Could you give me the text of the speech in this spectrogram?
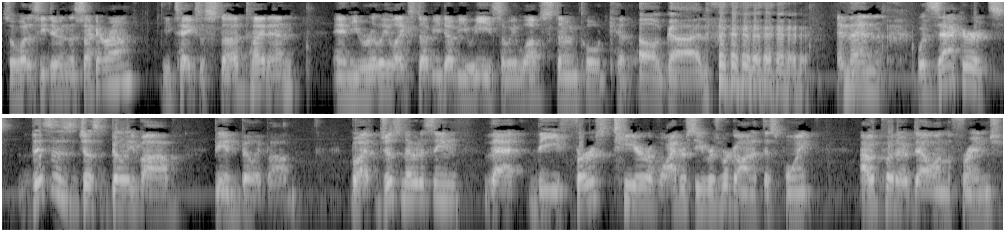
So what does he do in the second round? He takes a stud tight end, and he really likes WWE, so he loves Stone Cold Kittle. Oh God. And then with Zach Ertz, this is just Billy Bob being Billy Bob. But just noticing that the first tier of wide receivers were gone at this point, I would put Odell on the fringe,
